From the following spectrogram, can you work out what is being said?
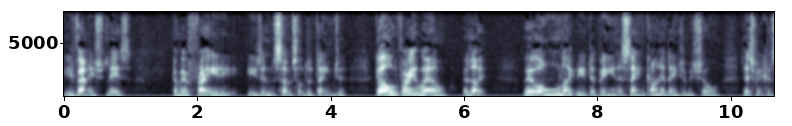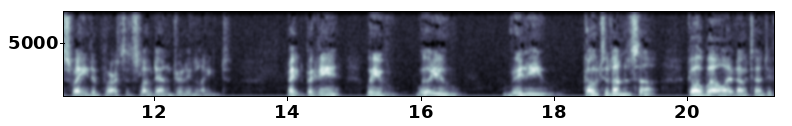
he vanished, Liz. And we're afraid he's in some sort of danger. Gold, very well. We're like we're all likely to be in the same kind of danger, Miss Shaw. Let's be persuade the press to slow down the drilling late. Right, Brigadier, will you will you really go to London, sir? Go, well, I have no alternative.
